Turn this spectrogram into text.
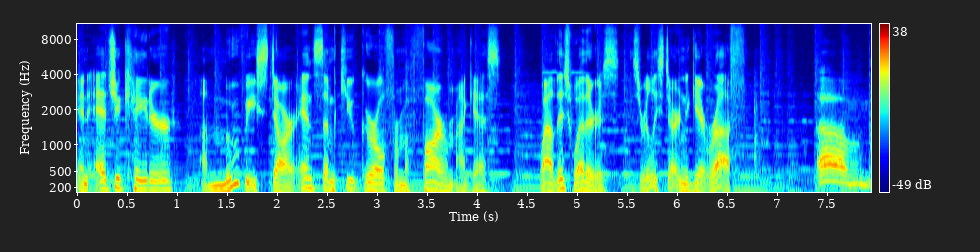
an educator, a movie star, and some cute girl from a farm, I guess. Wow, this weather is, is really starting to get rough. Um,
